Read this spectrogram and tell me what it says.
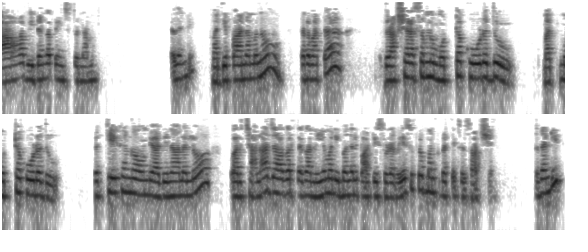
ఆ విధంగా పెంచుతున్నాము? కదండి. మద్యపానమును తర్వాత ద్రాక్షరసంను ముట్టకూడదు. ముట్టకూడదు. ప్రత్యేకంగా ఉండే ఆ దినాలలో వారు చాలా జాగ్రత్తగా నియమ నిబంధనలు పాటిస్తున్నారు యేసుప్రభు మనకు ప్రత్యక్ష సాక్ష్యం. కదండి?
